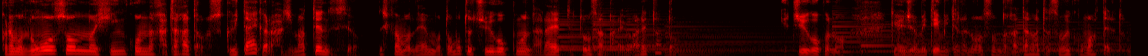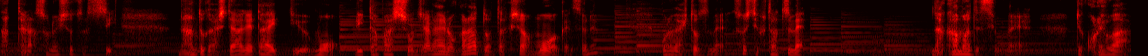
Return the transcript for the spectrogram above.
これはもう農村の貧困な方々を救いたいから始まってんですよ。しかもね、もともと中国語習えって父さんから言われたと。中国の現状を見てみたら農村の方々すごい困ってると。だったらその一つだし、なんとかしてあげたいっていう、もうリタパッションじゃないのかなと私は思うわけですよね。これが一つ目。そして二つ目。仲間ですよね。で、これは、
